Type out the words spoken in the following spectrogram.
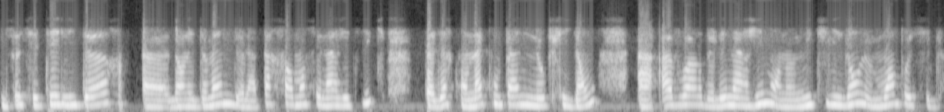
une société leader euh, dans les domaines de la performance énergétique, c'est-à-dire qu'on accompagne nos clients à avoir de l'énergie mais en en utilisant le moins possible.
